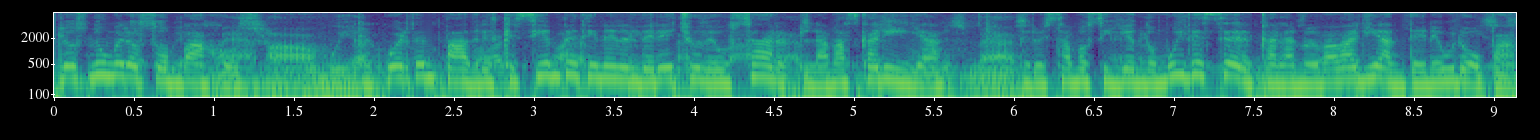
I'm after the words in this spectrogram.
Los números son bajos. Recuerden, padres, que siempre tienen el derecho de usar la mascarilla, pero estamos siguiendo muy de cerca la nueva variante en Europa.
